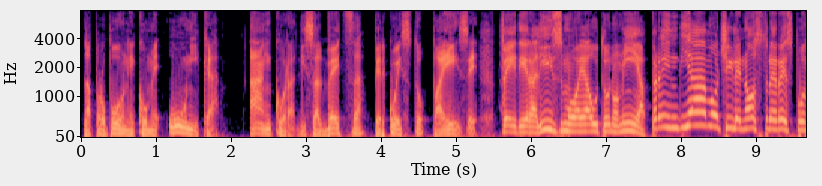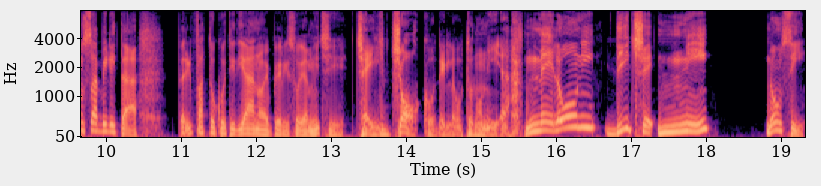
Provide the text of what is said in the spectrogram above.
la propone come unica ancora di salvezza per questo paese. Federalismo e autonomia, prendiamoci le nostre responsabilità. Per il fatto quotidiano e per i suoi amici c'è il gioco dell'autonomia. Meloni dice ni, non sì,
